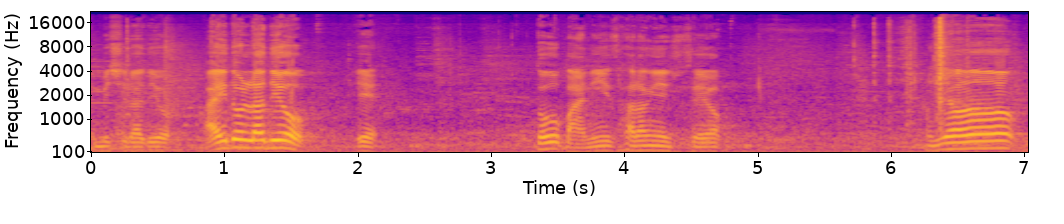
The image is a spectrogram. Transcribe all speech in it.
MBC 라디오 아이돌 라디오 예. 또 많이 사랑해 주세요. 안녕.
